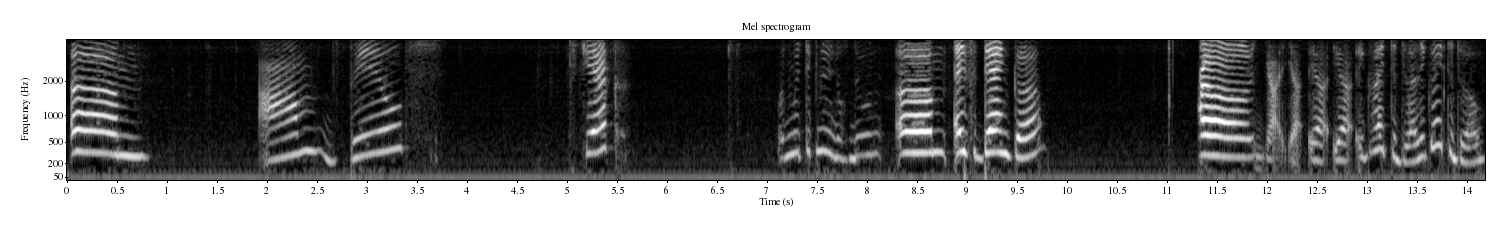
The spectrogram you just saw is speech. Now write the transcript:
Um, aanbeeld, check. Wat moet ik nu nog doen? Um, even denken. Uh, ja, ja, ja, ja. Ik weet het wel. Ik weet het wel.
